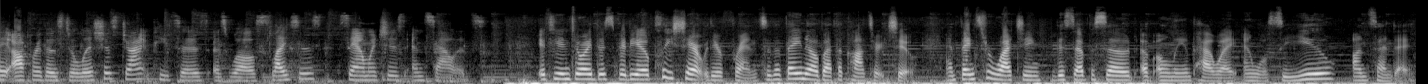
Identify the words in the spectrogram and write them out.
They offer those delicious giant pizzas as well as slices, sandwiches, and salads. If you enjoyed this video, please share it with your friends so that they know about the concert too. And thanks for watching this episode of Only in Poway, and we'll see you on Sunday.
